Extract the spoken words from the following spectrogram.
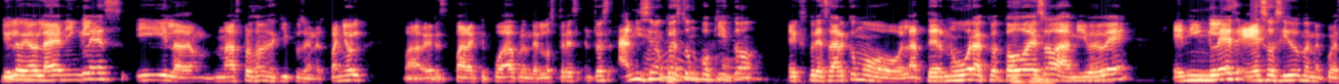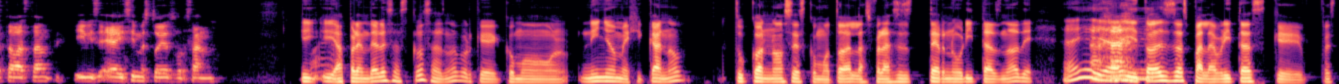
yo le voy a hablar en inglés y las más personas aquí pues en español para ver para que pueda aprender los tres. Entonces, a mí sí me cuesta un poquito expresar como la ternura, todo eso a mi bebé. En inglés, eso sí es donde me cuesta bastante. Y ahí sí me estoy esforzando. Y, y, aprender esas cosas, ¿no? Porque como niño mexicano, tú conoces como todas las frases ternuritas, ¿no? De ay, ay, ay, y todas esas palabritas que pues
